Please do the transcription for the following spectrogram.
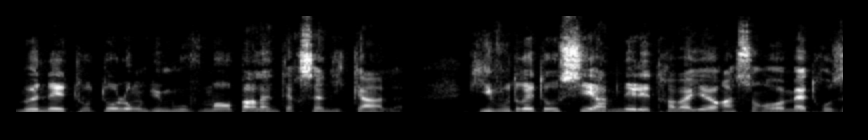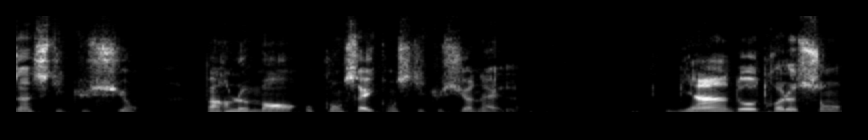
menée tout au long du mouvement par l'intersyndicale, qui voudrait aussi amener les travailleurs à s'en remettre aux institutions, Parlement ou Conseil constitutionnel. Bien d'autres leçons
